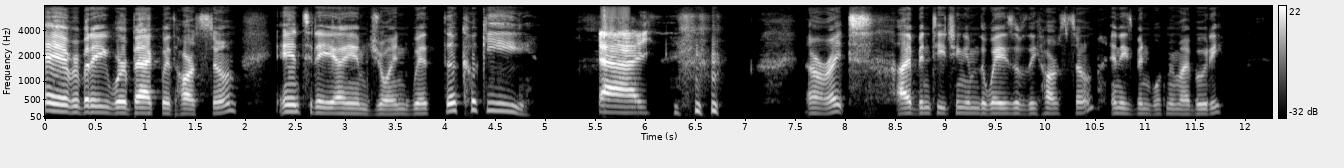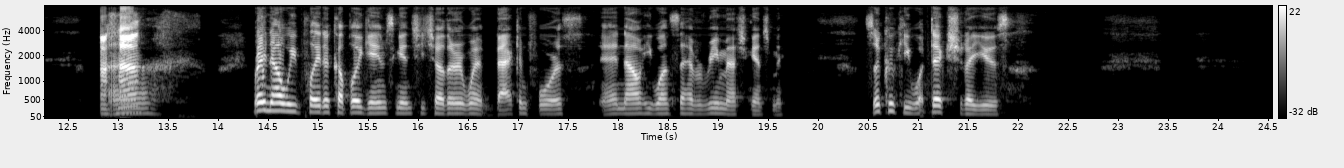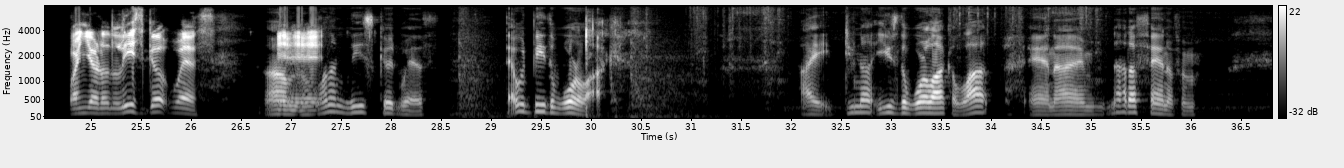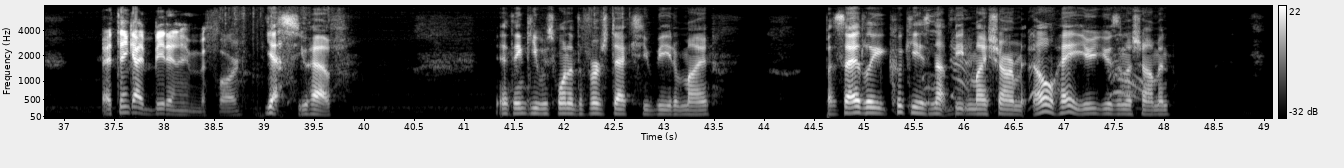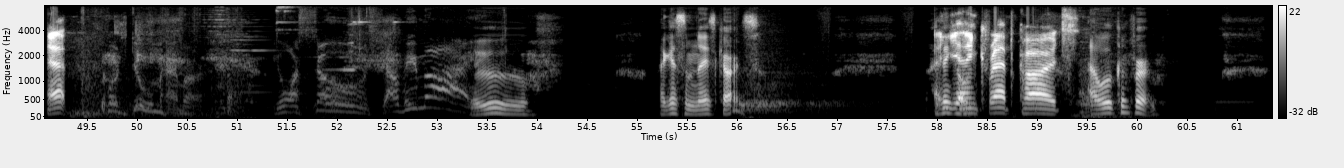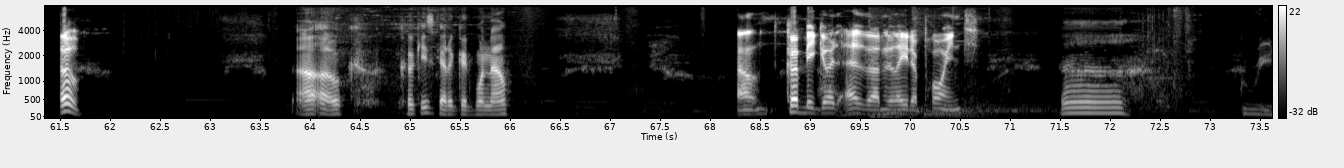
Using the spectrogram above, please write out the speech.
Hey everybody, we're back with Hearthstone, and today I am joined with the Cookie. Yay! Alright, I've been teaching him the ways of the Hearthstone, and he's been whooping my booty. Uh-huh. Uh, right now we played a couple of games against each other, went back and forth, and now he wants to have a rematch against me. So Cookie, what deck should I use? when you're the least good with. Um, the Eh. one I'm least good with, that would be the Warlock. I do not use the Warlock a lot, and I'm not a fan of him. I think I've beaten him before. Yes, you have. I think he was one of the first decks you beat of mine. But sadly, Cookie has not beaten my Shaman. Oh, hey, you're using a Shaman. Yep. For Doomhammer, your soul shall be mine. Ooh. I got some nice cards. I I'm think getting crap cards. I'll, confirm. Oh, Uh-oh. C- Cookie's got a good one now. well, could be good at a later point. Uh,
